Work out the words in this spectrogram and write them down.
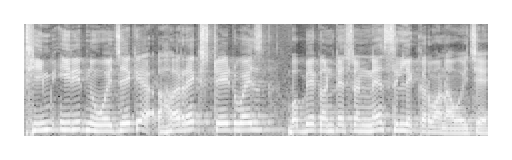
થીમ એ રીતનું હોય છે કે હર એક સ્ટેટ વાઇઝ બબ્બે કન્ટેસ્ટન્ટને સિલેક્ટ કરવાના હોય છે.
